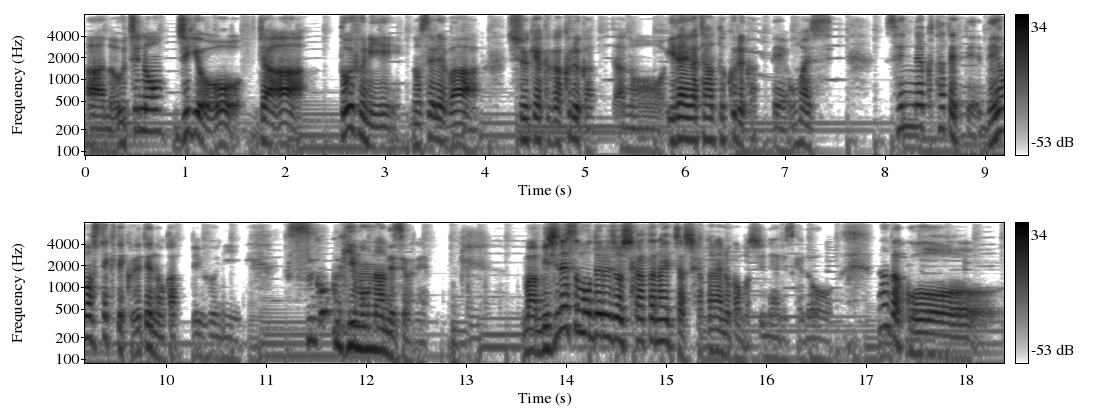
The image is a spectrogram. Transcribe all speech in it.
あの、うちの事業を、じゃあ、どういうふうに載せれば集客が来るか、あの、依頼がちゃんと来るかって、お前、戦略立てて電話してきてくれてんのかっていうふうに、すごく疑問なんですよね。まあビジネスモデル上仕方ないっちゃ仕方ないのかもしれないですけど、なんかこう、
